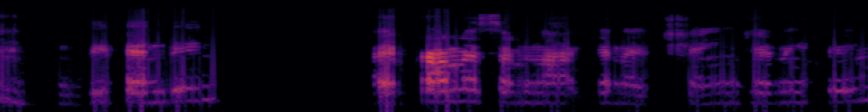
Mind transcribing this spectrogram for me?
it's depending, I promise I'm not gonna change anything.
